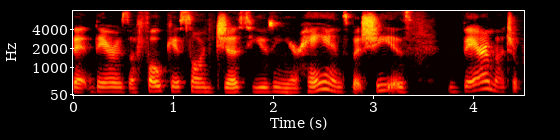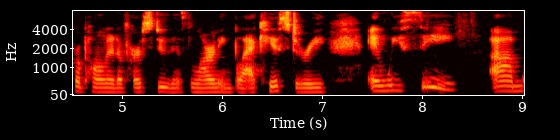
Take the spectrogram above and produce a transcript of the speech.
that there is a focus on just using your hands, but she is very much a proponent of her students learning Black history. And we see um,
